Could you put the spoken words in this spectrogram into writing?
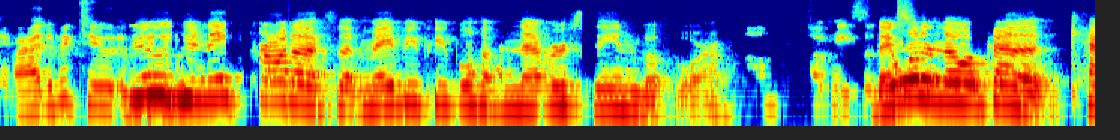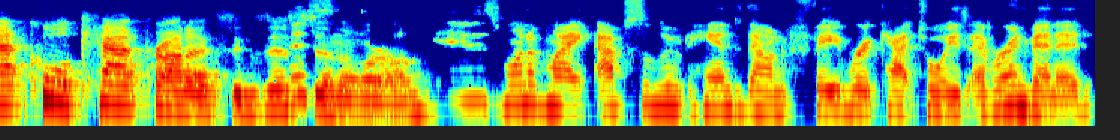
if I had to pick two, two unique products that maybe people have never seen before. Um, okay, so they want to know what kind of cat, cool cat products exist in the world. Is one of my absolute hands down favorite cat toys ever invented,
